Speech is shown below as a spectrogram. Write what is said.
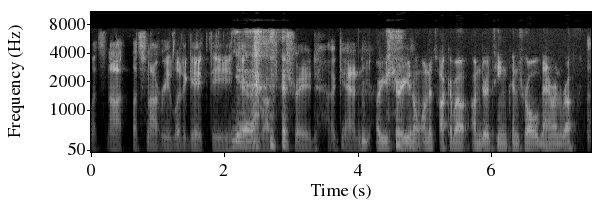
Let's not let's not relitigate the Yeah. Darin Ruf trade again. Are you sure you don't want to talk about under team control Darin Ruf? Uh,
